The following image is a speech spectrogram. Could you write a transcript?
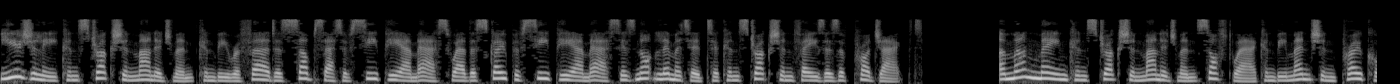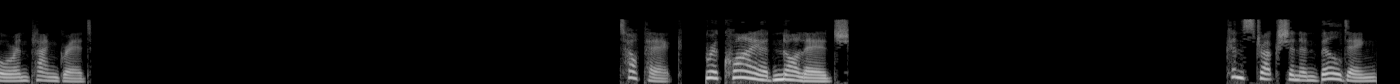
Usually construction management can be referred as subset of CPMS where the scope of CPMS is not limited to construction phases of project. Among main construction management software can be mentioned Procore and PlanGrid. Topic: Required knowledge. Construction and building.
